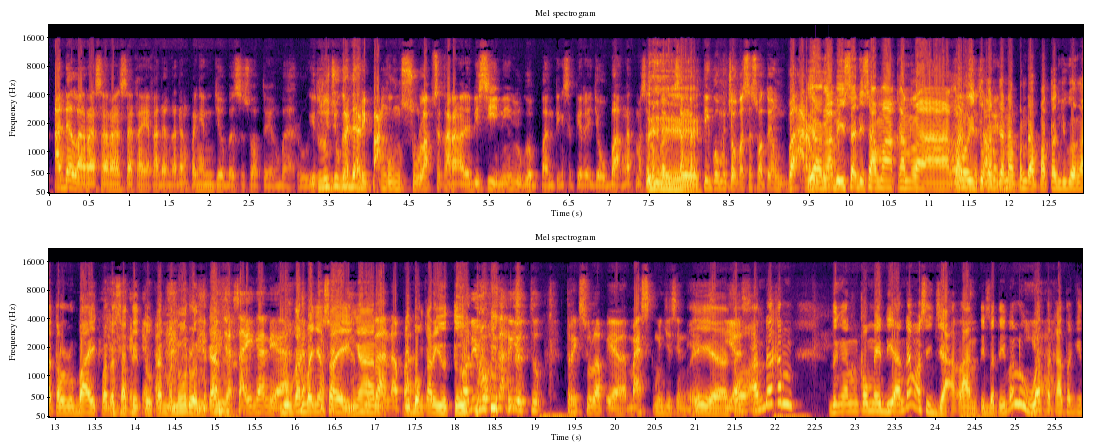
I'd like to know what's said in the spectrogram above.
ada lah rasa-rasa kayak kadang-kadang pengen coba sesuatu yang baru. Itu lu juga dari panggung sulap sekarang ada di sini juga banting setirnya jauh banget. Masa lu gak bisa Eh. ngerti gue mencoba sesuatu yang baru? Ya nggak bisa disamakan lah. Oh, Kalau itu kan karena pendapatan juga nggak terlalu baik pada saat itu kan menurun kan. Banyak saingan ya. Bukan banyak saingan, Bukan apa? dibongkar YouTube. Oh dibongkar YouTube trik sulap ya, mask magician ya. Iya, kalau sih. Anda kan dengan komedi Anda masih jalan, tiba-tiba lu buat Iya. teka-teki.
